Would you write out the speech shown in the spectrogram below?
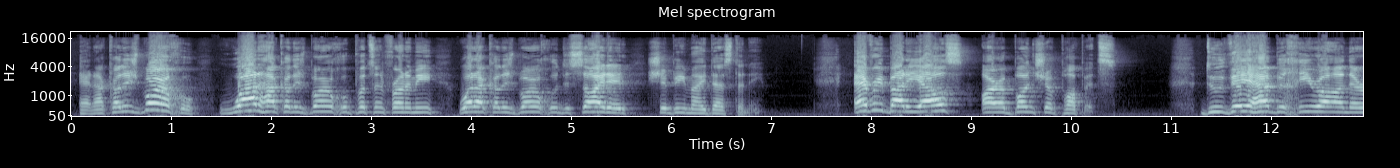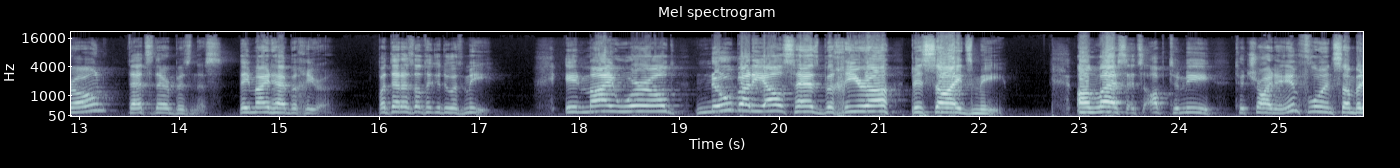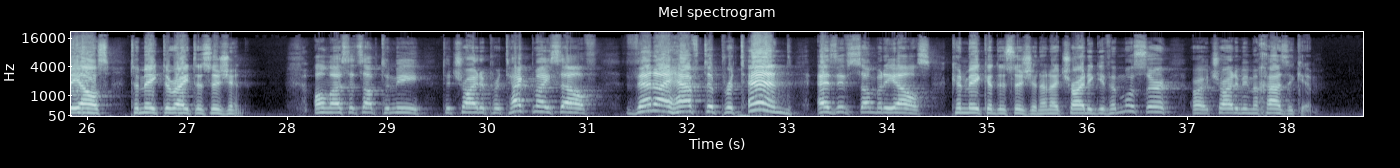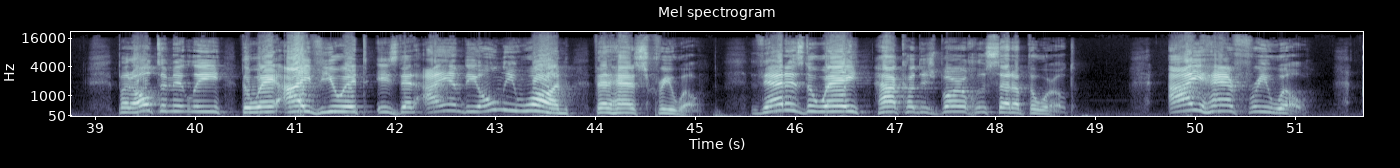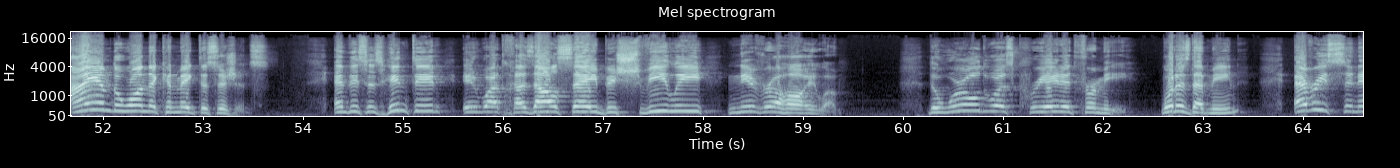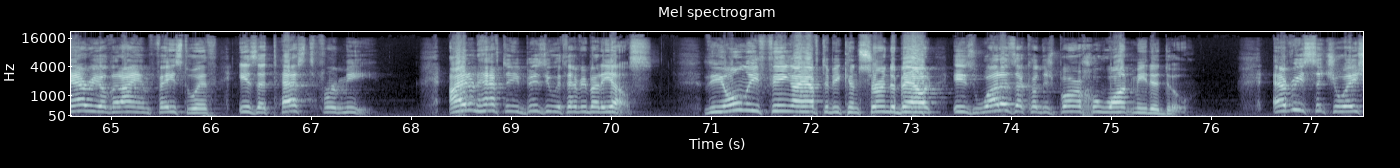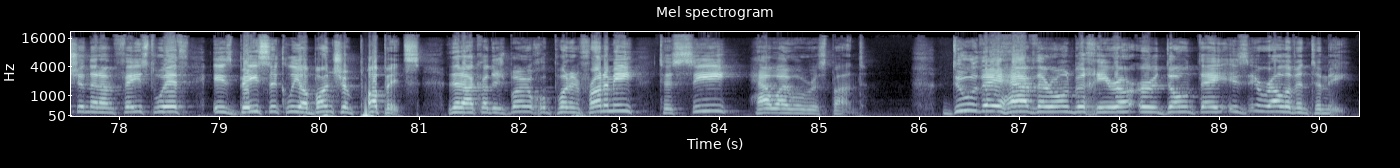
and HaKadosh Baruch Hu, what HaKadosh Baruch Hu puts in front of me, what HaKadosh Baruch Hu decided should be my destiny. Everybody else are a bunch of puppets. Do they have Bechira on their own? That's their business. They might have Bechira. But that has nothing to do with me. In my world, nobody else has Bechira besides me. Unless it's up to me to try to influence somebody else to make the right decision. Unless it's up to me to try to protect myself, then I have to pretend as if somebody else can make a decision. And I try to give him mussar or I try to be mechazikim. But ultimately, the way I view it is that I am the only one that has free will. That is the way HaKadosh Baruch Hu set up the world. I have free will. I am the one that can make decisions. And this is hinted in what Chazal say, Bishvili Nivra Ha'olam. The world was created for me. What does that mean? Every scenario that I am faced with is a test for me. I don't have to be busy with everybody else. The only thing I have to be concerned about is what does HaKadosh Baruch Hu want me to do? Every situation that I'm faced with is basically a bunch of puppets that HaKadosh Baruch Hu put in front of me to see how I will respond. Do they have their own Bechira or don't they is irrelevant to me.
